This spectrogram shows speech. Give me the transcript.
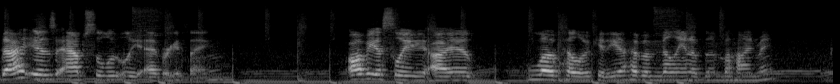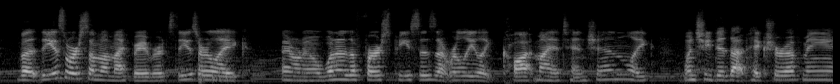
That is absolutely everything. Obviously, I love Hello Kitty. I have a million of them behind me. But these were some of my favorites. These are like I don't know, one of the first pieces that really like caught my attention. Like when she did that picture of me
